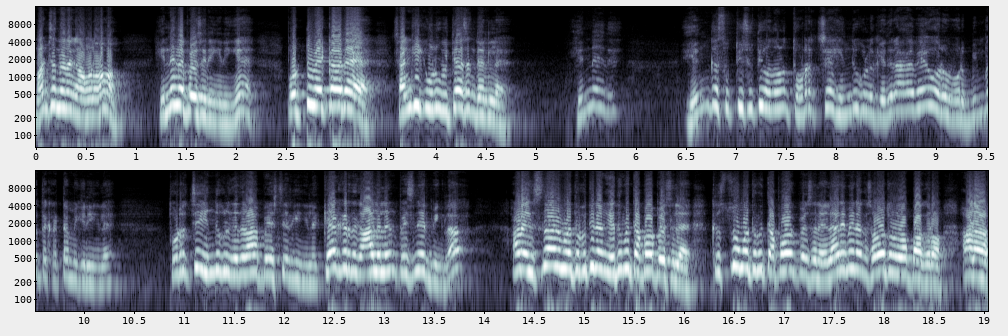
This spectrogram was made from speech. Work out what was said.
மனுஷன் தானங்க அவனும் என்னங்க பேசுறீங்க நீங்கள் பொட்டு வைக்காத. சங்கிக்கு ஒன்றும் வித்தியாசம் தெரியல. என்ன இது? எங்கே சுற்றி சுற்றி வந்தாலும் தொடர்ச்சியா இந்துக்களுக்கு எதிராகவே ஒரு ஒரு பிம்பத்தை கட்டமைக்கிறீங்களே? தொடர்ச்சியாக இந்துக்களுக்கு எதிராக பேசிட்டு இருக்கீங்களே கேட்கறதுக்கு ஆள் இல்லைன்னு பேசினே இருப்பீங்களா? ஆனால் இஸ்லாமிய மதத்தை பற்றி நாங்கள் எதுவுமே தப்பாக பேசல. கிறிஸ்துவ மதத்தை பற்றி தப்பாக பேசலை. எல்லாருமே நாங்கள் சகோதரமாக பார்க்குறோம். ஆனால்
